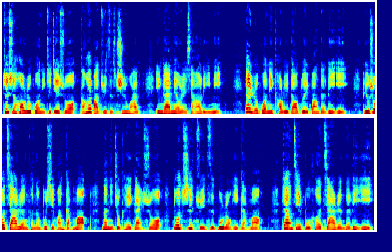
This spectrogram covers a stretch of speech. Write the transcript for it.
这时候如果你直接说“赶快把橘子吃完”，应该没有人想要理你。但如果你考虑到对方的利益，比如说家人可能不喜欢感冒，那你就可以改说多吃橘子不容易感冒，这样既符合家人的利益，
